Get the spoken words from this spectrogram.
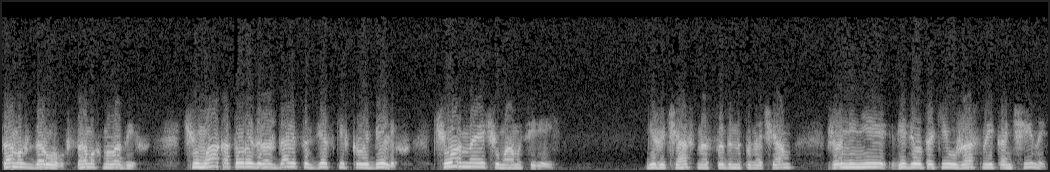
самых здоровых, самых молодых, чума, которая зарождается в детских колыбелях, черная чума матерей. Ежечасно, особенно по ночам, Жермени видела такие ужасные кончины,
